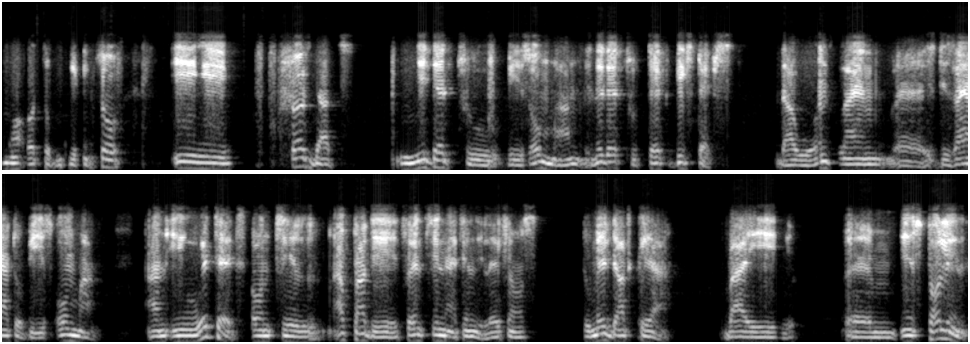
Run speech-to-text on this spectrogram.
more ought to be taken? So he felt that he needed to be his own man. He needed to take big steps that would underline uh, his desire to be his own man. And he waited until after the 2019 elections to make that clear by um, installing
